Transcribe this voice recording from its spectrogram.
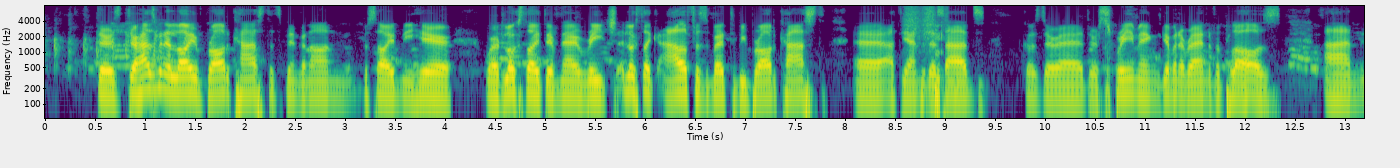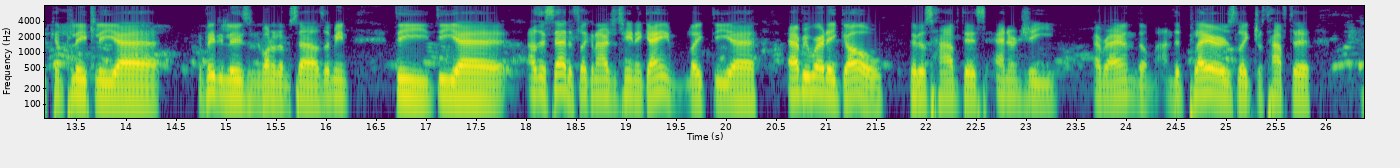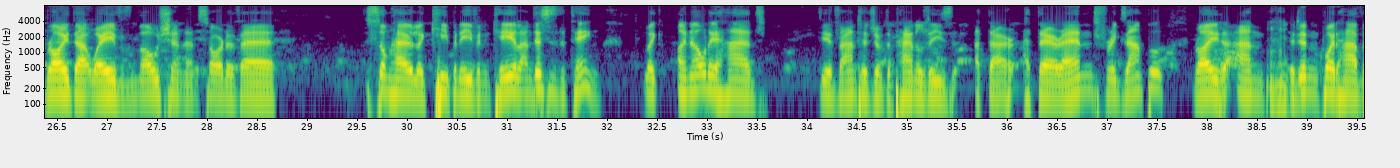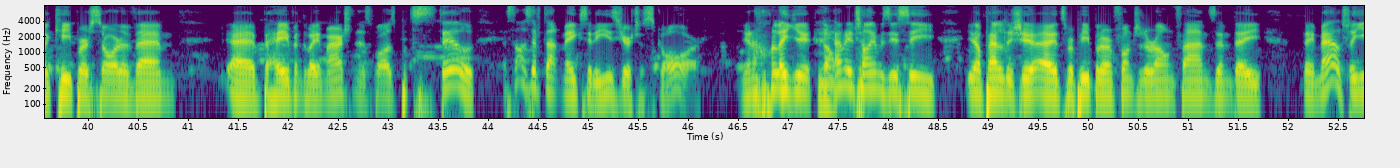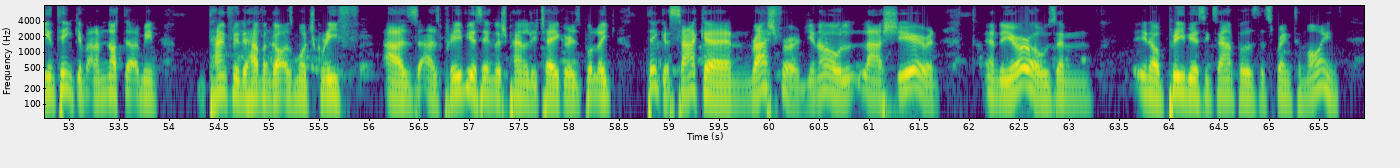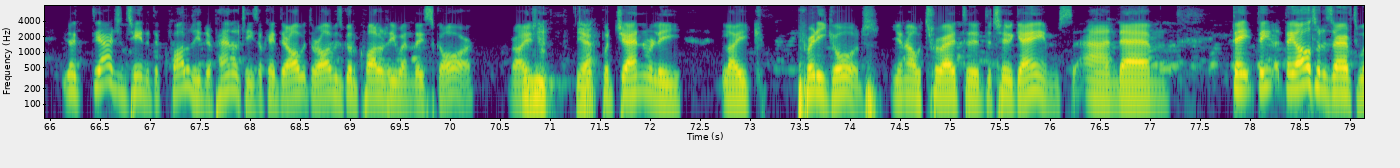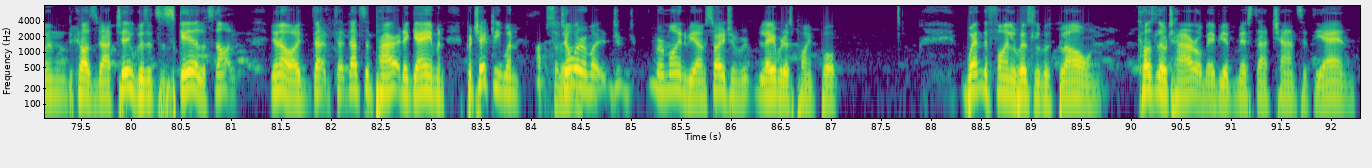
There's there has been a live broadcast that's been going on beside me here, where it looks like they've now reached. It looks like Alf is about to be broadcast uh, at the end of this ads because they're uh, they're screaming, giving a round of applause, and completely uh, completely losing one of themselves. I mean, the the uh, as I said, it's like an Argentina game. Like the uh, everywhere they go, they just have this energy around them, and the players like just have to ride that wave of emotion and sort of uh, somehow like keep an even keel. And this is the thing, like I know they had the advantage of the penalties at their at their end, for example, right? And mm-hmm. they didn't quite have a keeper sort of um, uh, behaving the way Martinez was, but still, it's not as if that makes it easier to score. You know, like you, no. how many times you see, you know, penalty shootouts where people are in front of their own fans and they they melt. So you can think of, and I'm not, I mean, thankfully they haven't got as much grief as as previous English penalty takers. But like think of Saka and Rashford, you know, last year and and the Euros and you know previous examples that spring to mind. Like the Argentina, the quality of their penalties, okay, they're always they're always good quality when they score, right? Mm-hmm. Yeah. But, but generally, like pretty good, you know, throughout the, the two games. And um, they, they they also deserve to win because of that too, because it's a skill. It's not you know that, that, that's a part of the game, and particularly when Absolutely. Joe remi- reminded me. I'm sorry to labour this point, but when the final whistle was blown, because Lautaro maybe had missed that chance at the end.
